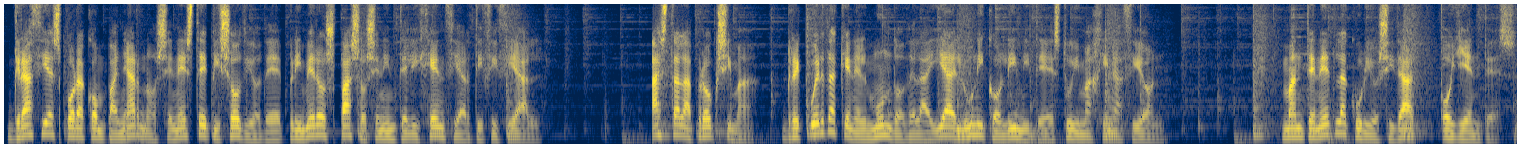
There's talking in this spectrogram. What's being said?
Gracias por acompañarnos en este episodio de Primeros Pasos en Inteligencia Artificial. Hasta la próxima, recuerda que en el mundo de la IA el único límite es tu imaginación. Mantened la curiosidad, oyentes.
